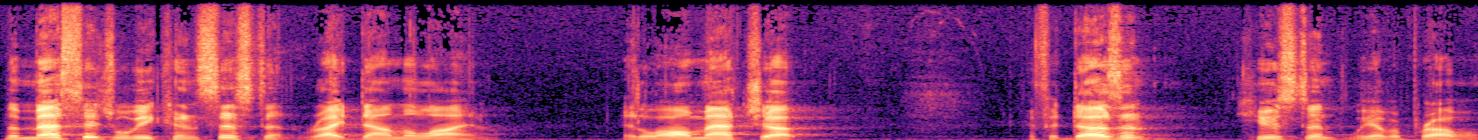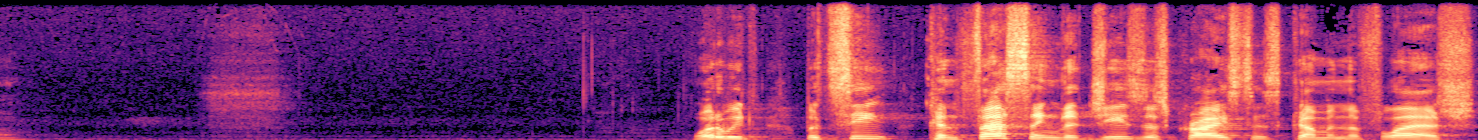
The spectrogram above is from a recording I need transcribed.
the message will be consistent right down the line. It'll all match up. If it doesn't, Houston, we have a problem. What do we but see confessing that Jesus Christ has come in the flesh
